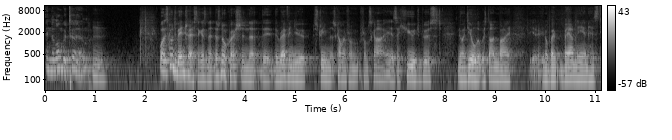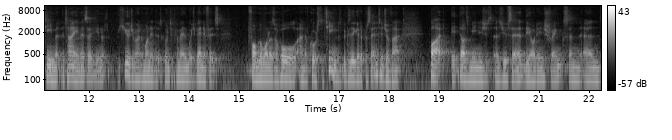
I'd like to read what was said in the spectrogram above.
in the longer term, Hmm. Well, it's going to be interesting, isn't it? There's no question that the, the revenue stream that's coming from, from Sky is a huge boost. Know, a deal that was done by, you know, by Bernie and his team at the time. It's a, you know, it's a huge amount of money that's going to come in, which benefits Formula One as a whole, and of course the teams because they get a percentage of that. But it does mean, as you- as you've said, the audience shrinks, and and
